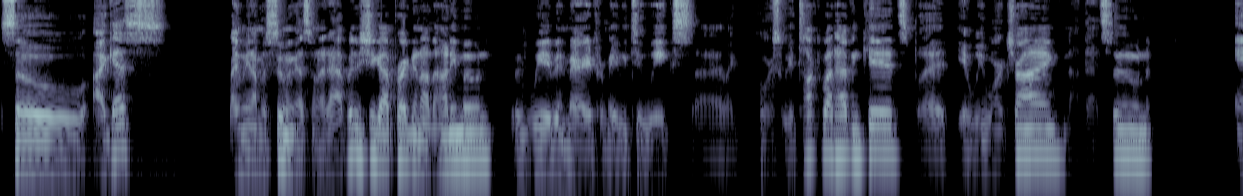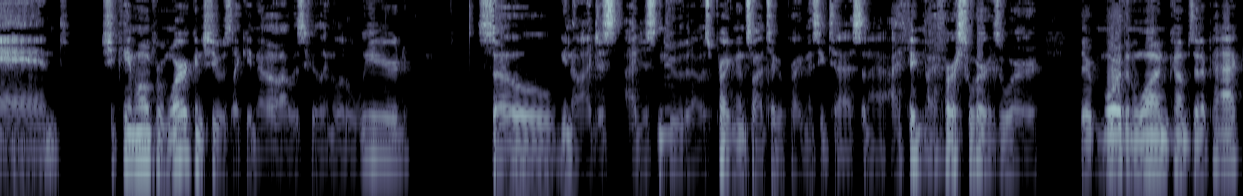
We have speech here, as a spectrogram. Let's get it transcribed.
So I guess, I mean, I'm assuming that's when it happened. She got pregnant on the honeymoon. We had been married for maybe two weeks. Uh, like, of course, we had talked about having kids, but yeah, we weren't trying, not that soon. And she came home from work and she was like, you know, I was feeling a little weird. So, you know, I just I just knew that I was pregnant, so I took a pregnancy test. And I, I think my first words were there more than one comes in a pack.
